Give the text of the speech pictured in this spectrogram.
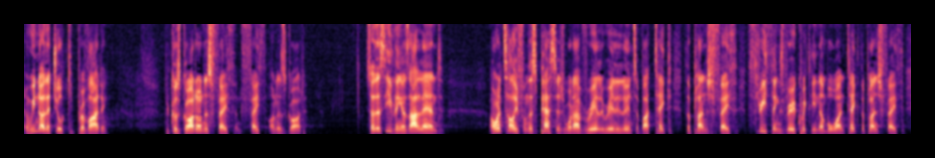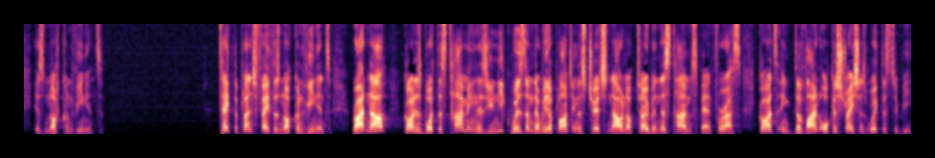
and we know that you'll keep providing. Because God honors faith, and faith honors God. So this evening, as I land, I want to tell you from this passage what I've really, really learned about take the plunge faith. Three things very quickly. Number one, take the plunge faith is not convenient. Take the plunge faith is not convenient. Right now, God has brought this timing and His unique wisdom that we are planting this church now in October, in this time span for us. God's in divine orchestrations work this to be.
